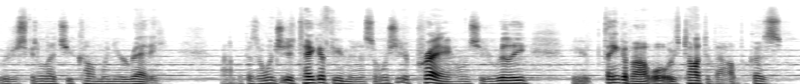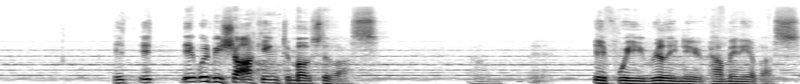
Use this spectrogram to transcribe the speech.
We're just going to let you come when you're ready. Because I want you to take a few minutes. I want you to pray. I want you to really you know, think about what we've talked about because it, it, it would be shocking to most of us um, if we really knew how many of us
